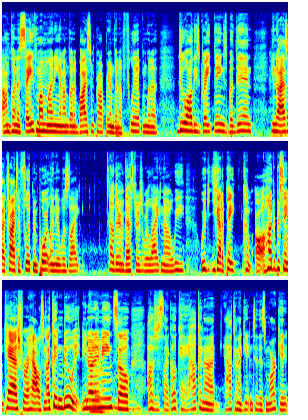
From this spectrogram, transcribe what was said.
I'm going to save my money and I'm going to buy some property. I'm going to flip. I'm going to do all these great things. But then, you know, as I tried to flip in Portland, it was like other investors were like, no, we, we you got to pay com- 100% cash for a house. And I couldn't do it. You know what I mean? So I was just like, okay, how can I, how can I get into this market?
